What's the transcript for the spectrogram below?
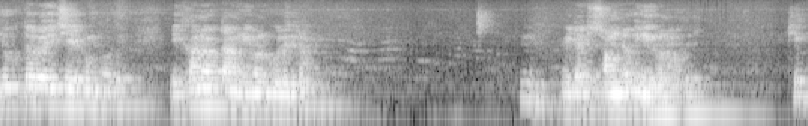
যুক্ত রয়েছে এরকমভাবে। এখানেও একটা আমি নিউরন করে দিলাম। হুম, এটা হচ্ছে সংযোগী নিউরন আমাদের ঠিক?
